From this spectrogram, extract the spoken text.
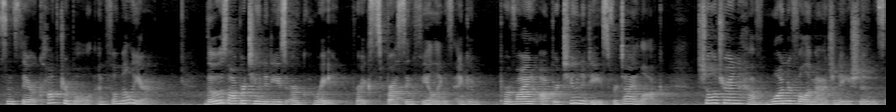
since they are comfortable and familiar. Those opportunities are great for expressing feelings and can provide opportunities for dialogue. Children have wonderful imaginations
